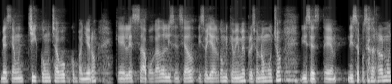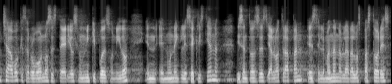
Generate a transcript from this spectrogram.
me decía un chico, un chavo, un compañero, que él es abogado, licenciado, dice, oye, algo que a mí me impresionó mucho, dice, este, dice, pues agarraron un chavo que se robó unos estéreos y un equipo de sonido en, en una iglesia cristiana. Dice, entonces ya lo atrapan, este, le mandan a hablar a los pastores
